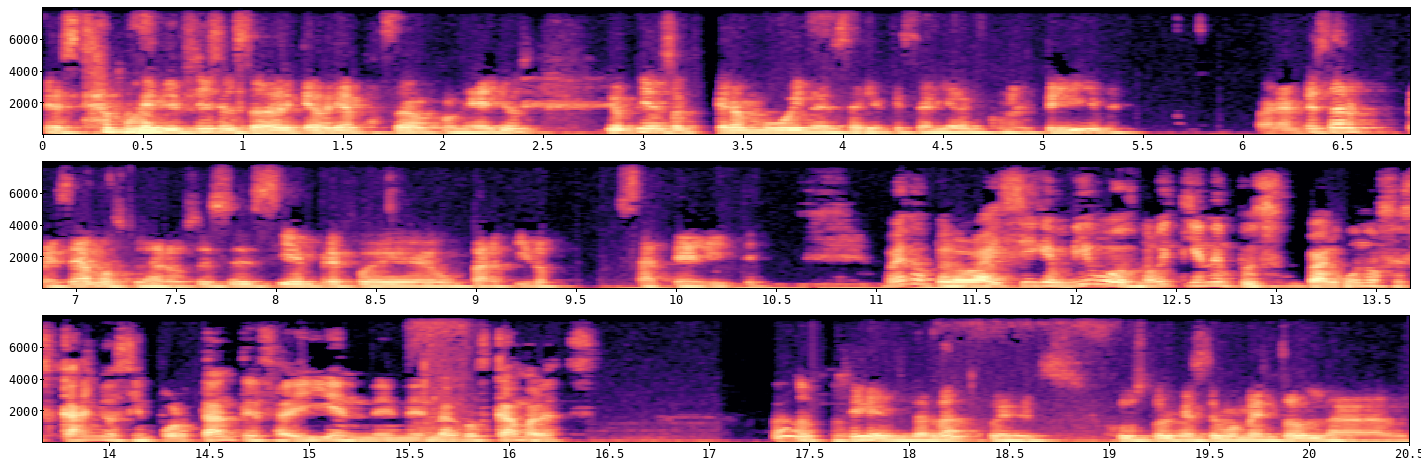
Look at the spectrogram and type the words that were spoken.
está muy difícil saber qué habría pasado con ellos. Yo pienso que era muy necesario que salieran con el PRI. Para empezar, pues seamos claros, ese siempre fue un partido satélite. Bueno, pero ahí siguen vivos, ¿no? Y tienen pues algunos escaños importantes ahí en, en, en las dos cámaras. Bueno, sí, es verdad, pues justo en este momento la,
